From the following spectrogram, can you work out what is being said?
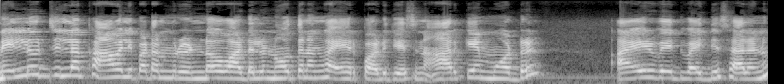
నెల్లూరు జిల్లా కావలిపట్నం రెండో వార్డులో నూతనంగా ఏర్పాటు చేసిన ఆర్కే మోడ్రన్ ఆయుర్వేద్ వైద్యశాలను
